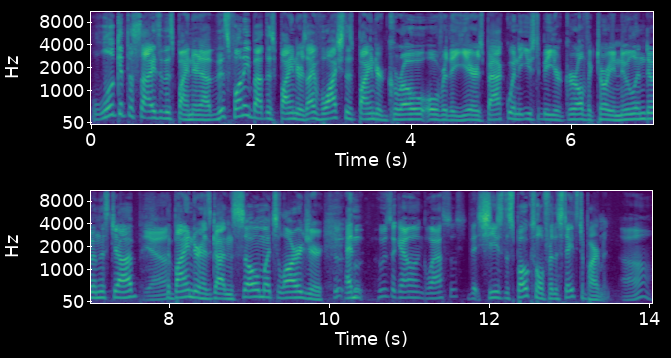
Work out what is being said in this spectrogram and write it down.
Look at the size of this binder. Now, this funny about this binder is I've watched this binder grow over the years. Back when it used to be your girl Victoria Nuland doing this job, Yeah. The binder has gotten so much larger. Who, and who- who's the gal in glasses? that she's the spokeshole for the States Department. Oh.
